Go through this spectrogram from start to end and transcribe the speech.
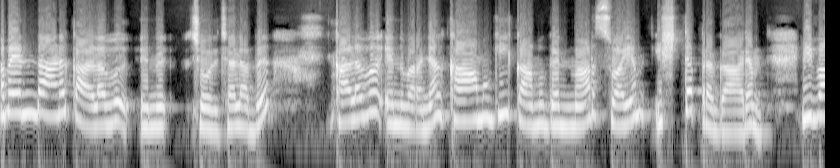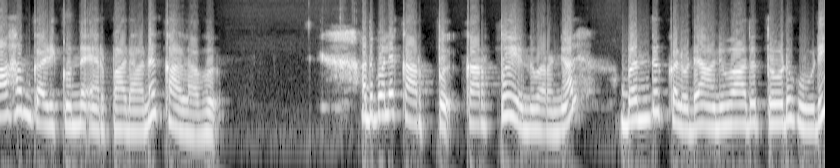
അപ്പൊ എന്താണ് കളവ് എന്ന് ചോദിച്ചാൽ അത് കളവ് എന്ന് പറഞ്ഞാൽ കാമുകി കാമുകന്മാർ സ്വയം ഇഷ്ടപ്രകാരം വിവാഹം കഴിക്കുന്ന ഏർപ്പാടാണ് കളവ്. അതുപോലെ കർപ്പ് കർപ്പ് എന്ന് പറഞ്ഞാൽ ബന്ധുക്കളുടെ അനുവാദത്തോടു കൂടി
